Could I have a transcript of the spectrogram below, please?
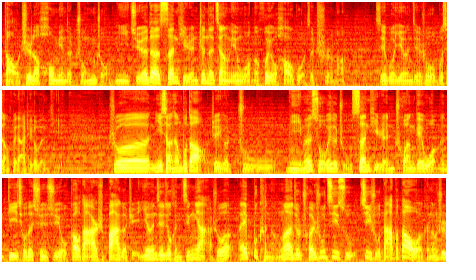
导致了后面的种种？你觉得三体人真的降临，我们会有好果子吃吗？”结果叶文洁说：“我不想回答这个问题。”说你想象不到，这个主，你们所谓的主三体人传给我们地球的讯息有高达二十八个 G。叶文洁就很惊讶，说：“哎，不可能啊，就传输技术技术达不到啊，可能是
